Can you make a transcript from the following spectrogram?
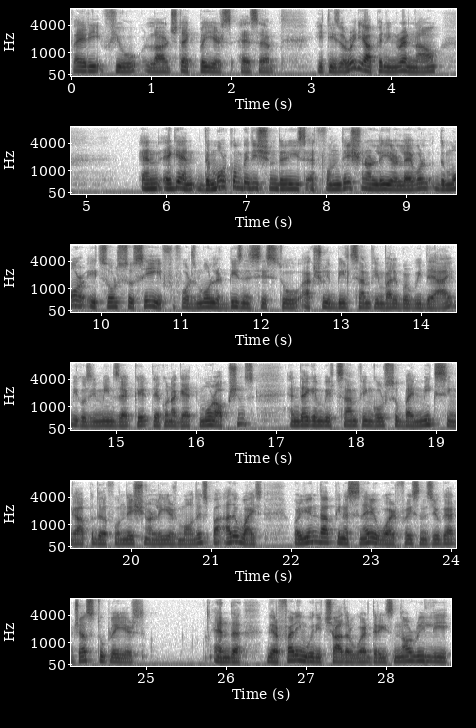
very few large tech players as uh, it is already happening right now and again, the more competition there is at foundational layer level, the more it's also safe for smaller businesses to actually build something valuable with AI because it means that they're going to get more options and they can build something also by mixing up the foundational layer models. But otherwise, where you end up in a scenario where, for instance, you got just two players and uh, they are fighting with each other where there is not really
